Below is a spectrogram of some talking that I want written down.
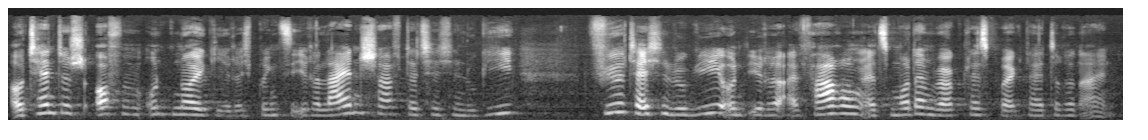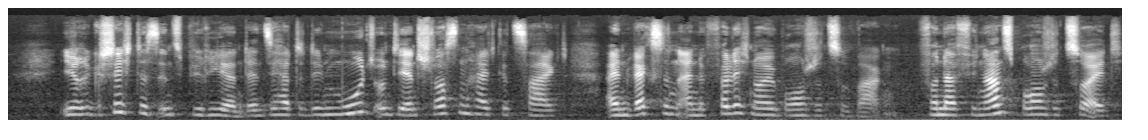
Authentisch, offen und neugierig bringt sie ihre Leidenschaft der Technologie für Technologie und ihre Erfahrung als Modern Workplace Projektleiterin ein. Ihre Geschichte ist inspirierend, denn sie hatte den Mut und die Entschlossenheit gezeigt, einen Wechsel in eine völlig neue Branche zu wagen. Von der Finanzbranche zur IT,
